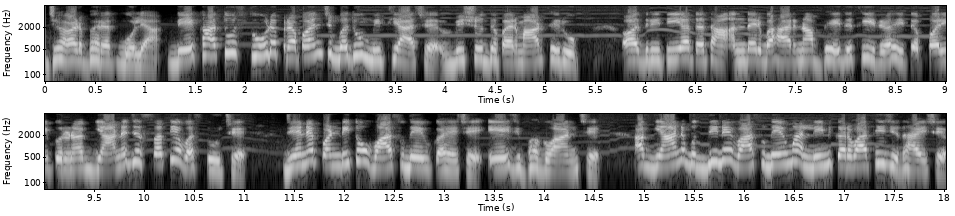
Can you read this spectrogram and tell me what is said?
જળ ભરત બોલ્યા, દેખાતું સ્થૂળ પ્રપંચ બધું મિથ્યા છે, વિશુદ્ધ પરમાર્થ રૂપ, અદ્વિતીય તથા અંદર બહારના ભેદથી રહિત, પરિપૂર્ણ જ્ઞાન જ સત્ય વસ્તુ છે. જેને પંડિતો વાસુદેવ કહે છે, એ જ ભગવાન છે. આ જ્ઞાન બુદ્ધિને વાસુદેવમાં લીન કરવાથી જ થાય છે.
